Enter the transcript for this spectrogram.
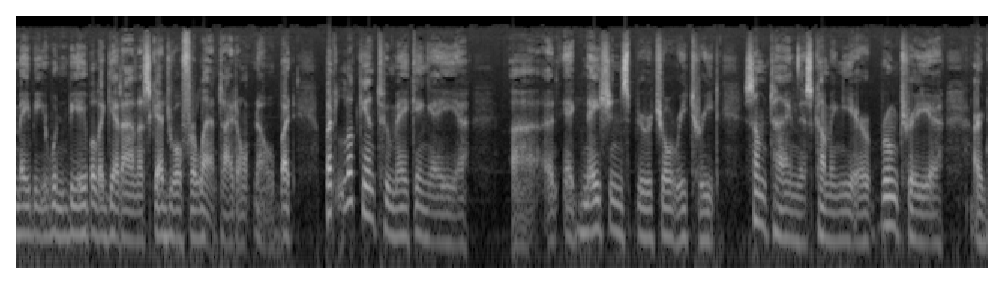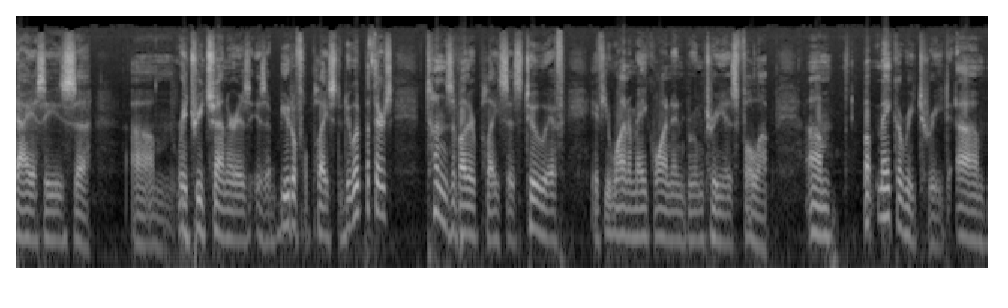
maybe you wouldn't be able to get on a schedule for Lent. I don't know, but but look into making a uh, uh, an Ignatian spiritual retreat sometime this coming year. Broomtree, uh, our diocese. Uh, um, retreat center is, is a beautiful place to do it, but there's tons of other places too if if you want to make one and Broomtree is full up. Um, but make a retreat um,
